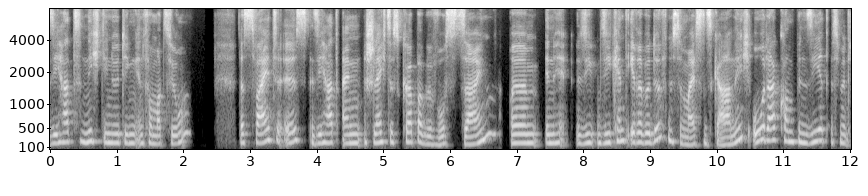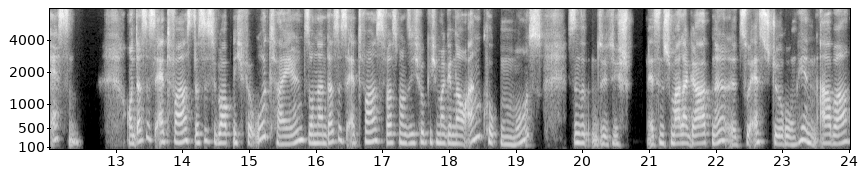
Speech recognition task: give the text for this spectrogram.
sie hat nicht die nötigen Informationen. Das zweite ist, sie hat ein schlechtes Körperbewusstsein. Ähm, in, sie, sie kennt ihre Bedürfnisse meistens gar nicht oder kompensiert es mit Essen. Und das ist etwas, das ist überhaupt nicht verurteilend, sondern das ist etwas, was man sich wirklich mal genau angucken muss. Das sind die ist ein schmaler Grad ne, zu Essstörung hin. Aber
